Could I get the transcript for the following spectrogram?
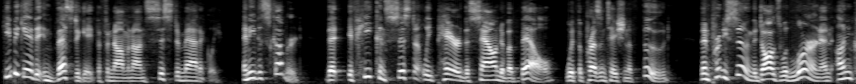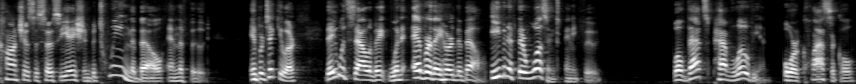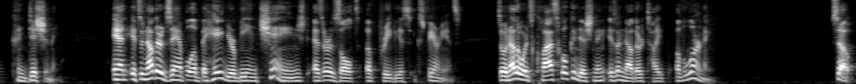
He began to investigate the phenomenon systematically, and he discovered that if he consistently paired the sound of a bell with the presentation of food, then pretty soon the dogs would learn an unconscious association between the bell and the food. In particular, they would salivate whenever they heard the bell, even if there wasn't any food. Well, that's Pavlovian or classical conditioning. And it's another example of behavior being changed as a result of previous experience. So, in other words, classical conditioning is another type of learning. So,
